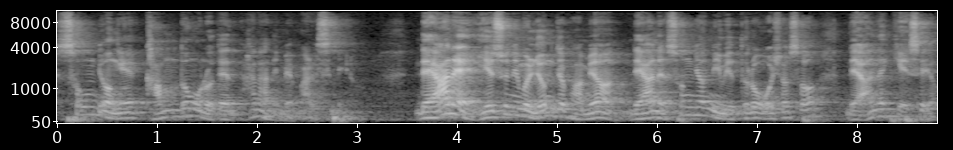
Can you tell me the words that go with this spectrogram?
성령의 감동으로 된 하나님의 말씀이에요. 내 안에 예수님을 영접하면 내 안에 성령님이 들어오셔서 내 안에 계세요.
